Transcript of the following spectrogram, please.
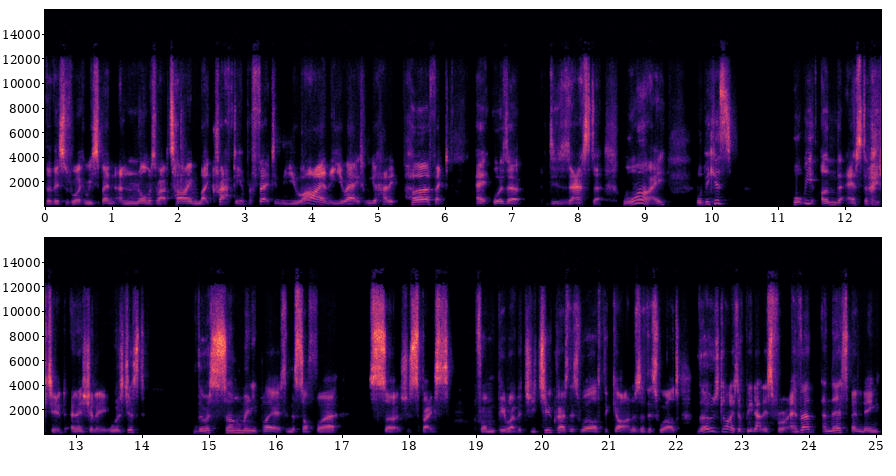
that this was working. We spent an enormous amount of time like crafting and perfecting the UI and the UX. We had it perfect. It was a disaster. Why? Well, because what we underestimated initially was just there are so many players in the software search space from people like the G2 crowds of this world, the Gartners of this world. Those guys have been at this forever and they're spending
